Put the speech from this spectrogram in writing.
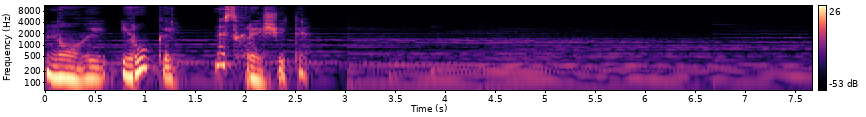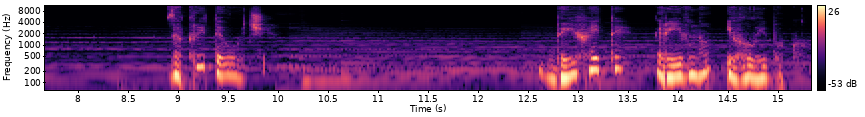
Ноги і руки не схрещуйте. Закрийте очі. Дихайте рівно і глибоко.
